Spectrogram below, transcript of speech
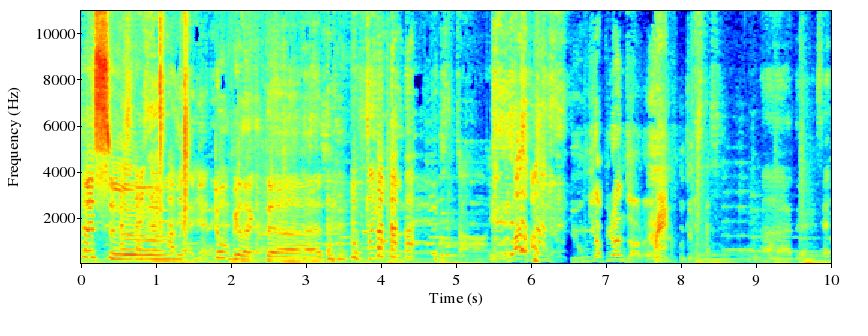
That's so. 아 미안해 미안해 Don't be like that. 하기 어려운데 진짜 이거 얼마나 많은 용기가 필요한 줄 알아요? 다시 다시 하나 둘 셋.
